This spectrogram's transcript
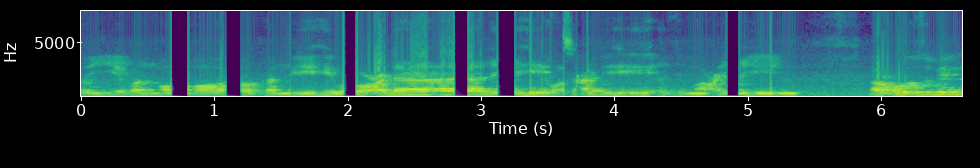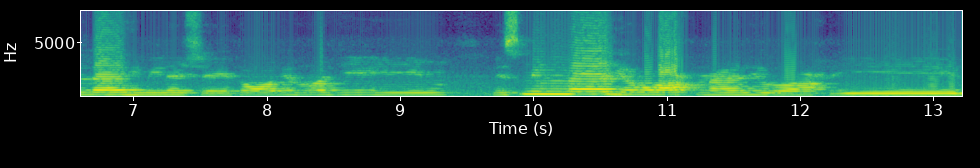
طيبا مباركا فيه وعلى آله وصحبه أجمعين. أعوذ بالله من الشيطان الرجيم. بسم الله الرحمن الرحيم.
